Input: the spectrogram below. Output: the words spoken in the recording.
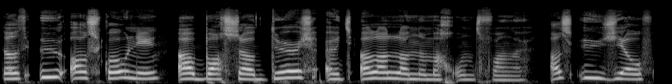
dat u als koning ambassadeurs uit alle landen mag ontvangen. Als u zelf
